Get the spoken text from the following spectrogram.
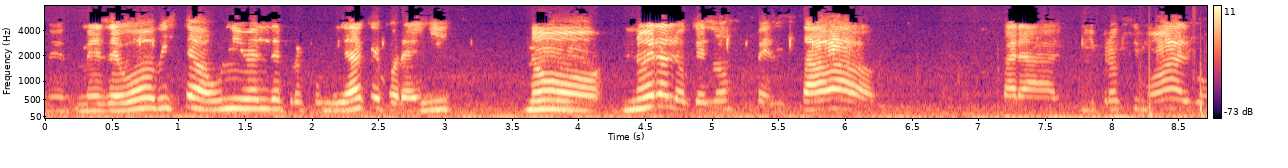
me, me llevó, viste, a un nivel de profundidad que por ahí no, no era lo que yo pensaba para mi próximo álbum.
